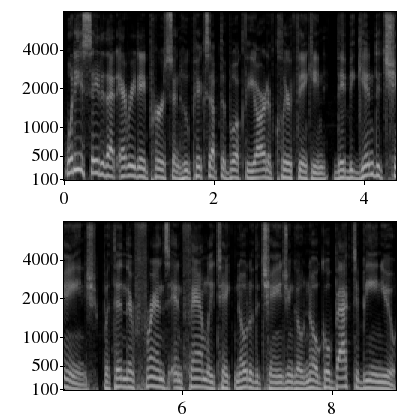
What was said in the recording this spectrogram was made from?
What do you say to that everyday person who picks up the book, The Art of Clear Thinking? They begin to change, but then their friends and family take note of the change and go, no, go back to being you.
